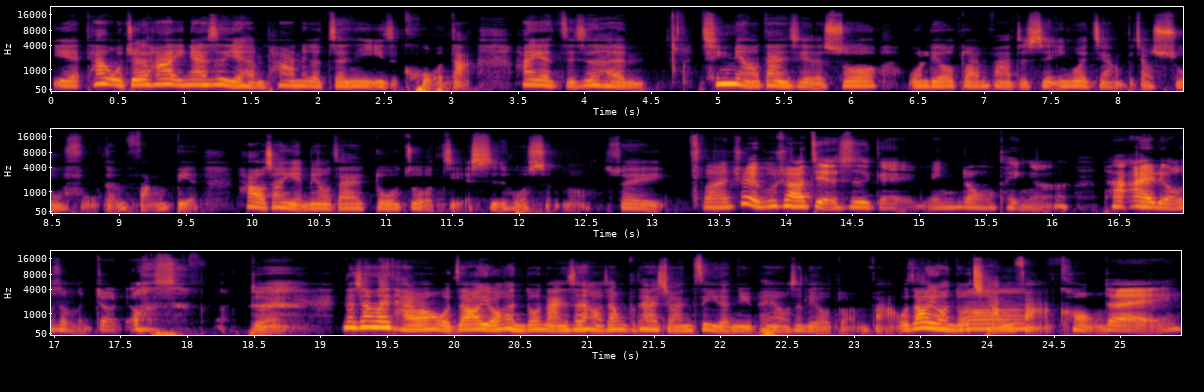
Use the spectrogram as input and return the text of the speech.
也他，我觉得他应该是也很怕那个争议一直扩大，他也只是很。轻描淡写的说：“我留短发只是因为这样比较舒服跟方便。”他好像也没有再多做解释或什么，所以本来就也不需要解释给民众听啊。他爱留什么就留什么。对，那像在台湾，我知道有很多男生好像不太喜欢自己的女朋友是留短发。我知道有很多长发控，嗯，对。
